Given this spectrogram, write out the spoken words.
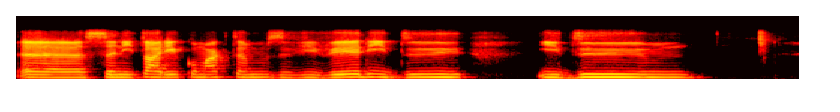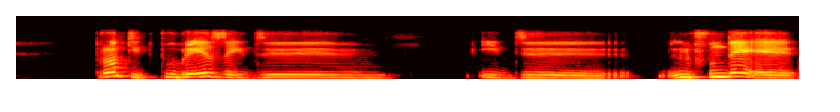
uh, sanitária como a que estamos a viver e de, e de pronto, e de pobreza e de e de no fundo é, é,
